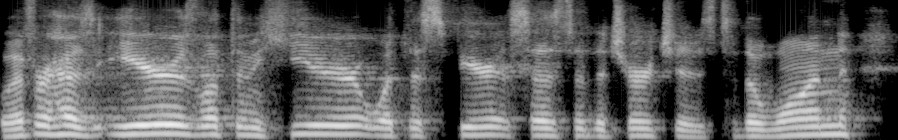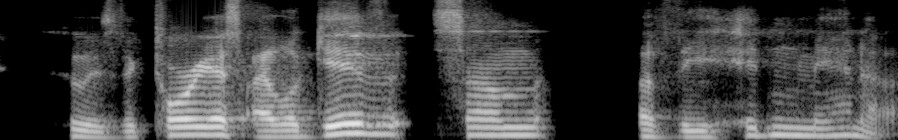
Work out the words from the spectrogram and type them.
Whoever has ears, let them hear what the Spirit says to the churches. To the one who is victorious, I will give some of the hidden manna.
